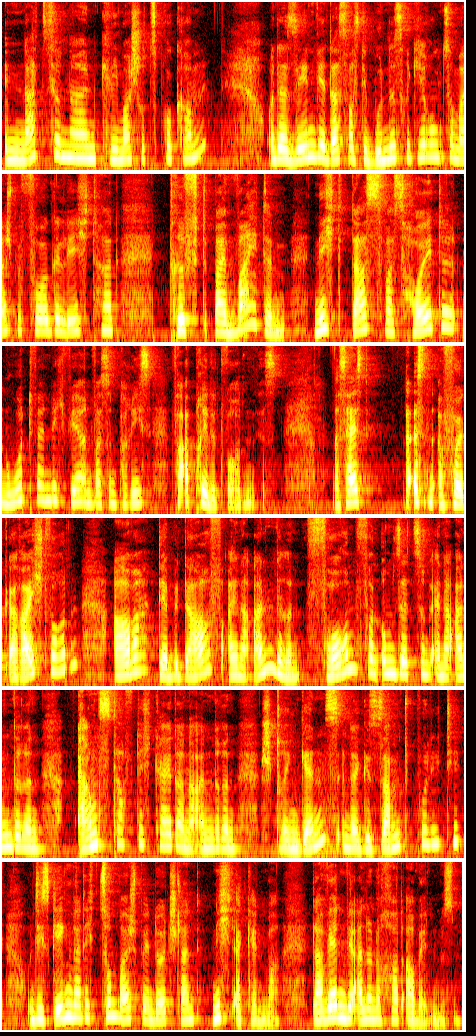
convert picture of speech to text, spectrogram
in nationalen Klimaschutzprogrammen? Und da sehen wir das, was die Bundesregierung zum Beispiel vorgelegt hat, trifft bei weitem nicht das, was heute notwendig wäre und was in Paris verabredet worden ist. Das heißt, da ist ein Erfolg erreicht worden, aber der Bedarf einer anderen Form von Umsetzung, einer anderen Ernsthaftigkeit, einer anderen Stringenz in der Gesamtpolitik und die ist gegenwärtig zum Beispiel in Deutschland nicht erkennbar. Da werden wir alle noch hart arbeiten müssen.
